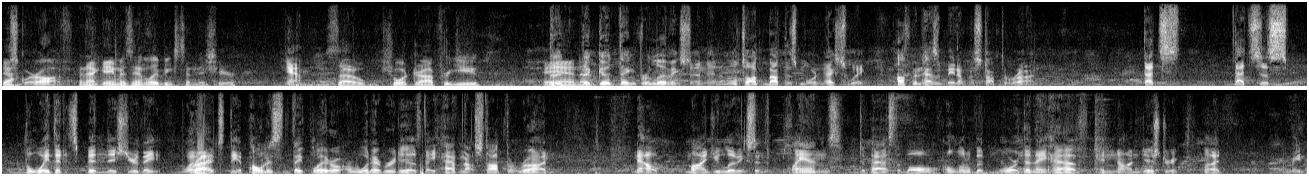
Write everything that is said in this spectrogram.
Yeah. square off. And that game is in Livingston this year. Yeah. So short drive for you. The, And the uh, good thing for Livingston, and we'll talk about this more next week, Huffman hasn't been able to stop the run. That's that's just the way that it's been this year. They whether Right. it's the opponents that they played or, or whatever it is, they have not stopped the run. Now, mind you, Livingston plans to pass the ball a little bit more than they have in non-district, but I mean,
